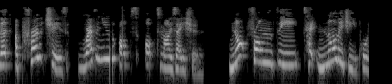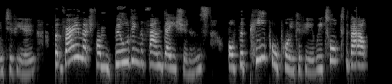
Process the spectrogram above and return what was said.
that approaches revenue ops optimization not from the technology point of view, but very much from building the foundations of the people point of view. We talked about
